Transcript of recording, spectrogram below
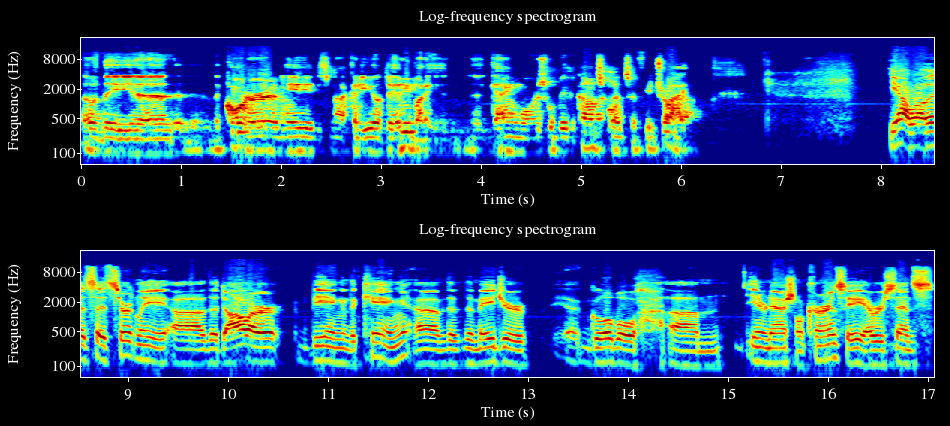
of the uh, the quarter, and he's not going to yield to anybody. And gang wars will be the consequence if you try. Yeah, well, it's, it's certainly uh, the dollar being the king, uh, the the major uh, global um, international currency ever since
